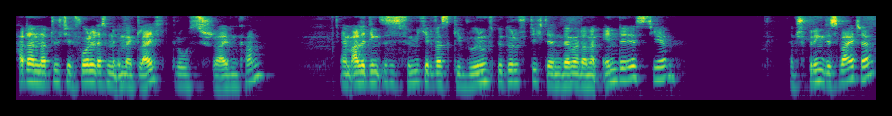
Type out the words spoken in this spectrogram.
Hat dann natürlich den Vorteil, dass man immer gleich groß schreiben kann. Ähm, allerdings ist es für mich etwas gewöhnungsbedürftig, denn wenn man dann am Ende ist hier, dann springt es weiter.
